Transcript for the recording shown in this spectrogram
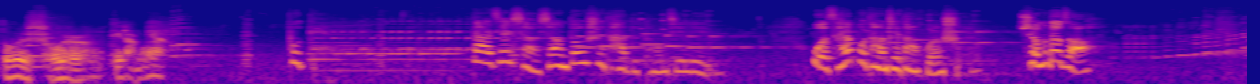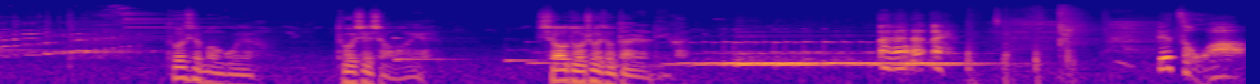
都是熟人，给点面子。不给，大街小巷都是他的通缉令，我才不趟这趟浑水。全部都走。多谢孟姑娘，多谢小王爷。萧铎这就带人离开。哎哎哎哎！别走啊！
